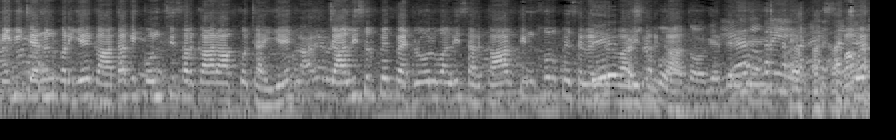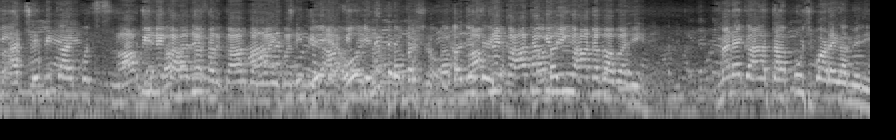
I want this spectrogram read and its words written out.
टीवी चैनल पर यह कहा था कि कौन सी सरकार आपको चाहिए? चालीस रुपए पेट्रोल वाली सरकार तीन सौ रुपए सिलेंडर वाली सरकार। बाबा जी अच्छे भी का कुछ आप ही ने कहा था सरकार बनाई बनी थी। आपने कहा था कि नहीं कहा था बाबा जी? मैंने कहा था पूछ पड़ेगा मेरी।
